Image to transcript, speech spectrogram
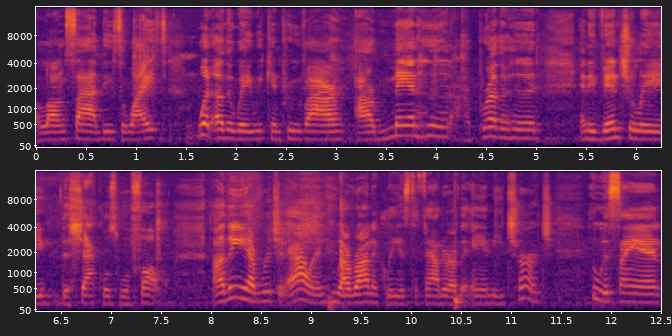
alongside these whites. What other way we can prove our our manhood, our brotherhood, and eventually the shackles will fall." Uh, then you have Richard Allen, who ironically is the founder of the AME Church, who is saying,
